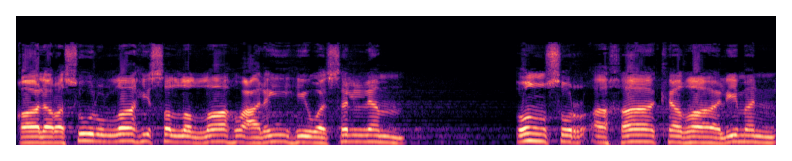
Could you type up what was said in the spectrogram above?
قال رسول الله صلى الله عليه وسلم انصر أخاك ظالما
